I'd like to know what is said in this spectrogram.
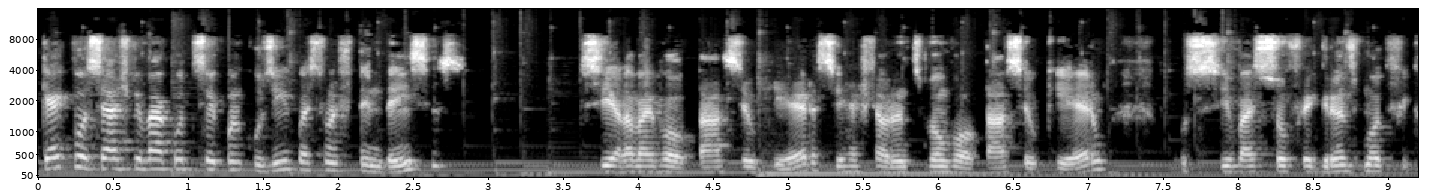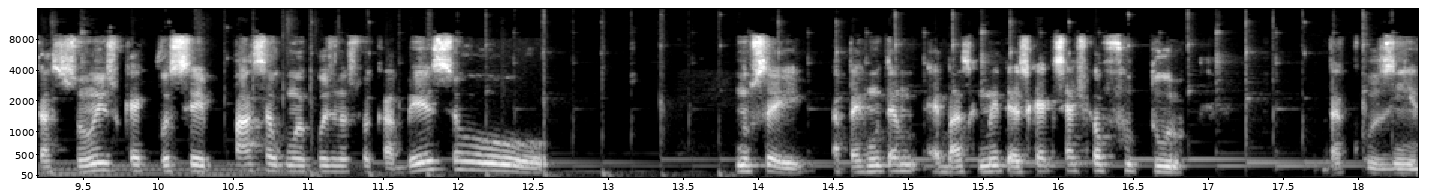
O que é que você acha que vai acontecer com a cozinha? Quais são as tendências? Se ela vai voltar a ser o que era, se restaurantes vão voltar a ser o que eram, se vai sofrer grandes modificações? O que é que você passa alguma coisa na sua cabeça ou não sei? A pergunta é basicamente essa: o que é que você acha que é o futuro da cozinha?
